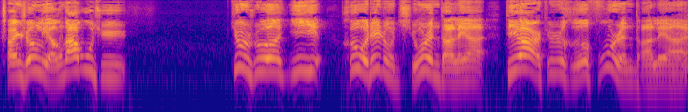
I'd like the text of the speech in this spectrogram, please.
产生两大误区，就是说，一和我这种穷人谈恋爱；第二就是和富人谈恋爱。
